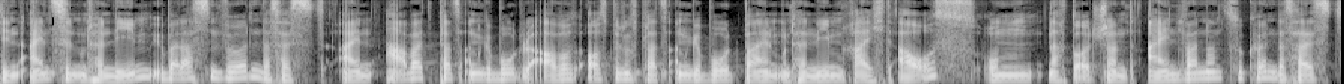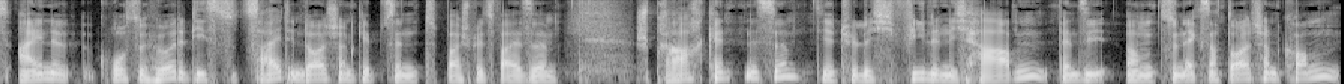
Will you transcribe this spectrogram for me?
den einzelnen Unternehmen überlassen würden. Das heißt, ein Arbeitsplatzangebot oder Ausbildungsplatzangebot bei einem Unternehmen reicht aus, um nach Deutschland einwandern zu können. Das heißt, eine große Hürde, die es zurzeit in Deutschland gibt, sind beispielsweise Sprachkenntnisse, die natürlich viele nicht haben, wenn sie ähm, zunächst nach Deutschland kommen.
